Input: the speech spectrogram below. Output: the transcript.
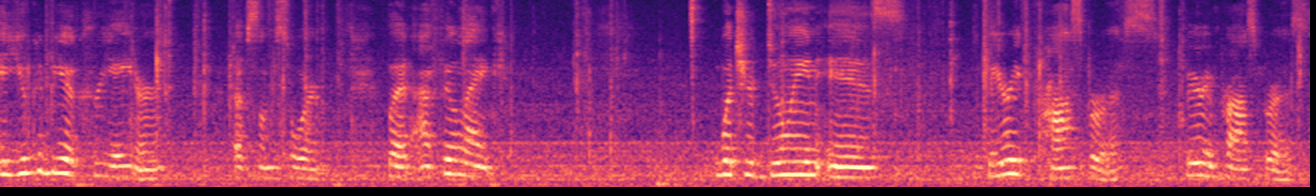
And you could be a creator of some sort. But I feel like what you're doing is very prosperous. Very prosperous.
